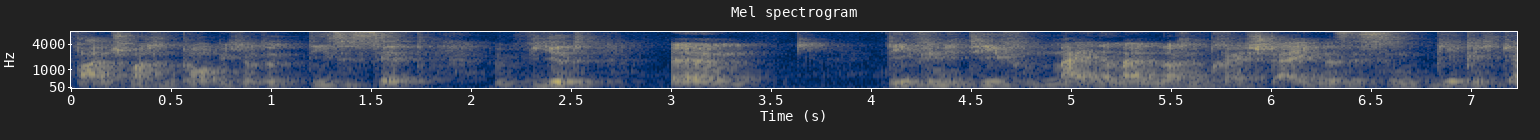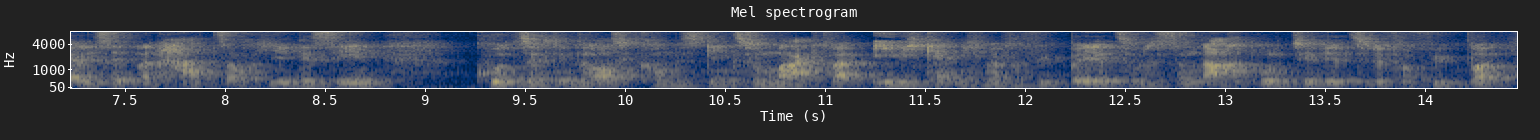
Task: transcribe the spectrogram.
falsch machen, glaube ich. Also dieses Set wird ähm, definitiv meiner Meinung nach im Preis steigen. Das ist ein wirklich geiles Set, man hat es auch hier gesehen. Kurz nachdem es rausgekommen ist, ging es vom Markt, war Ewigkeit nicht mehr verfügbar, jetzt wurde es dann nachproduziert, jetzt wieder verfügbar.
